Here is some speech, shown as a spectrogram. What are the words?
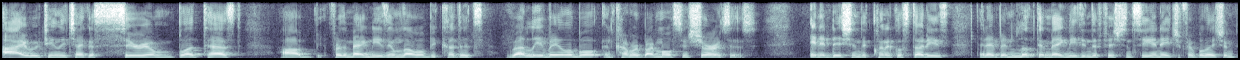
I routinely check a serum blood test uh, for the magnesium level because it's readily available and covered by most insurances. In addition, the clinical studies that have been looked at magnesium deficiency in atrial fibrillation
